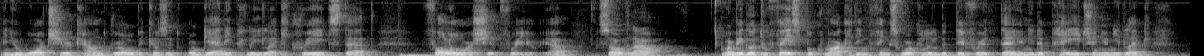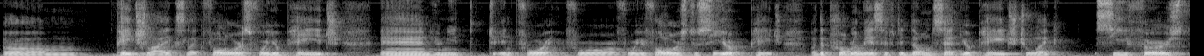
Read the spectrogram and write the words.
and you watch your account grow because it organically like creates that followership for you. Yeah. So now when we go to Facebook marketing, things work a little bit different. There you need a page and you need like um, page likes, like followers for your page, and you need to in, for for for your followers to see your page. But the problem is if they don't set your page to like see first,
